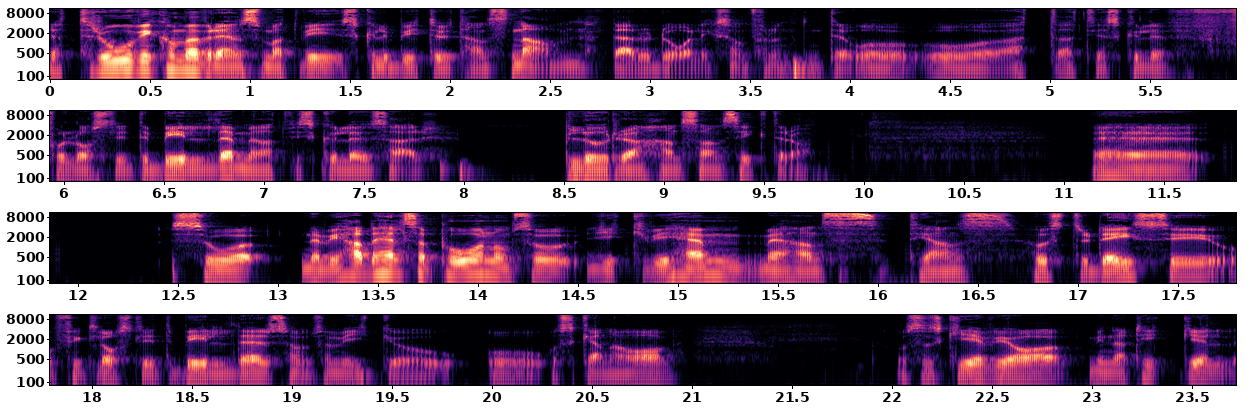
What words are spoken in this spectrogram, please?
Jag tror vi kom överens om att vi skulle byta ut hans namn där och då, liksom, för att inte, och, och att, att jag skulle få loss lite bilder, men att vi skulle så här blurra hans ansikte då. Eh, så när vi hade hälsat på honom så gick vi hem med hans, till hans hustru Daisy och fick loss lite bilder som, som vi gick och, och, och skannade av. Och så skrev jag min artikel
